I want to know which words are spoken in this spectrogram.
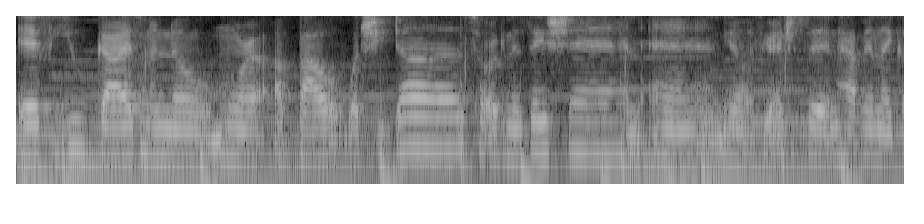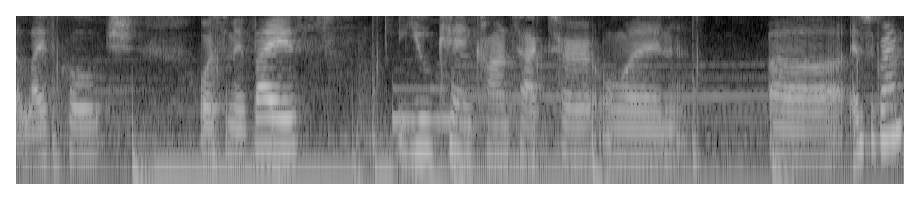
If you guys want to know more about what she does, her organization, and you know if you're interested in having like a life coach or some advice, you can contact her on uh, Instagram.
